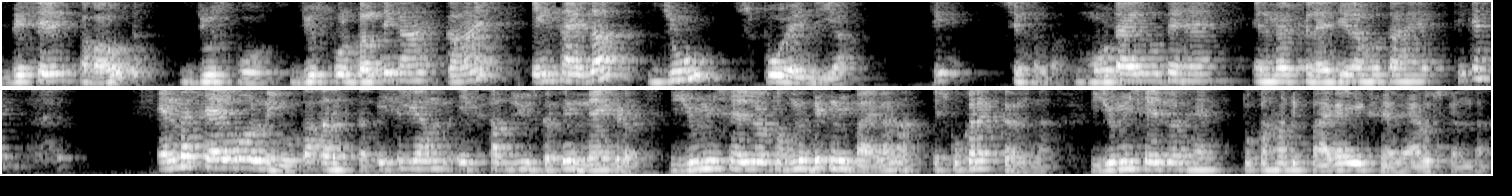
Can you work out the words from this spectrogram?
this is about zoospore zoospore बनते कहा है? कहा है? इन साइड द जू स्पोरेंजिया ठीक है? सिंपल बात। मोटाइल होते हैं, इनमें फ्लैजिला होता है, ठीक है? इनमें सेल वॉल नहीं होता अधिकतर, इसलिए हम एक शब्द यूज़ करते हैं नेकड यूनिसेलुलर तो हमें दिख नहीं पाएगा ना, इसको करेक्ट कर लेना। यूनिसेलुलर है तो कहाँ दिख पाएगा? एक सेल है यार उसके अंदर।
